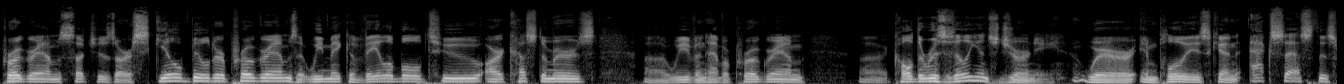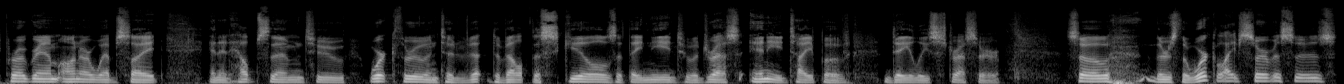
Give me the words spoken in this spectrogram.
programs such as our skill builder programs that we make available to our customers. Uh, we even have a program uh, called the Resilience Journey, where employees can access this program on our website, and it helps them to work through and to v- develop the skills that they need to address any type of daily stressor. So there's the work life services,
